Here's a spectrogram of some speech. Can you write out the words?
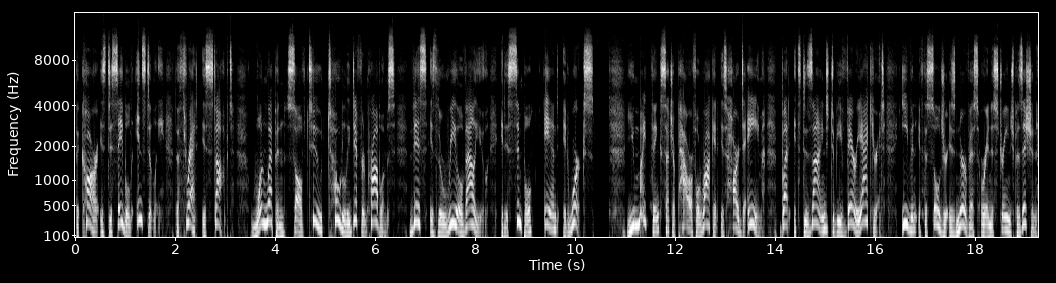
The car is disabled instantly. The threat is stopped. One weapon solved two totally different problems. This is the real value. It is simple and it works. You might think such a powerful rocket is hard to aim, but it's designed to be very accurate. Even if the soldier is nervous or in a strange position,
